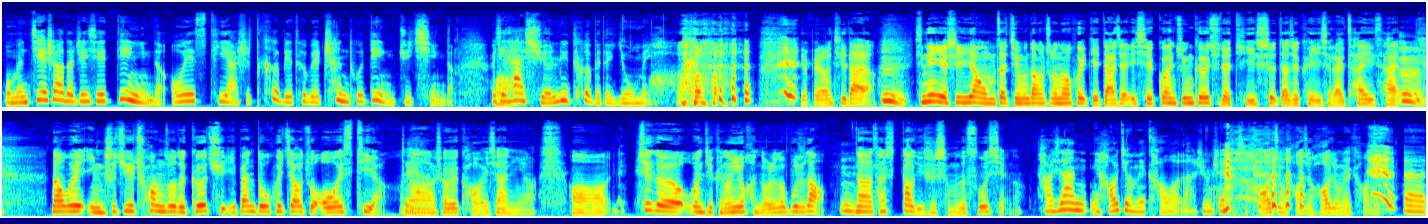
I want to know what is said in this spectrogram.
我们介绍的这些电影的 OST 啊，是特别特别衬托电影剧情的，而且它的旋律特别的优美，也非常期待啊。嗯，今天也是一样，我们在节目当中呢，会给大家一些冠军歌曲的提示，大家可以一起来猜一猜。嗯。那为影视剧创作的歌曲一般都会叫做 OST 啊。那稍微考一下你啊，哦，这个问题可能有很多人都不知道。嗯，那它是到底是什么的缩写呢？好像你好久没考我了，是不是？好久好久好久没考你。呃，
